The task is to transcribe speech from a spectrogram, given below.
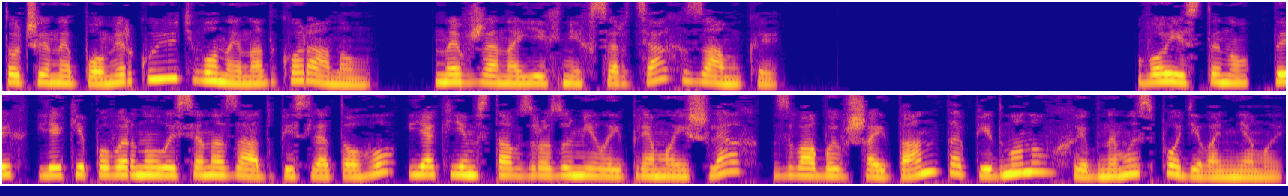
То чи не поміркують вони над Кораном? Невже на їхніх серцях замки? Воістину, тих, які повернулися назад після того, як їм став зрозумілий прямий шлях, звабив шайтан та підманув хибними сподіваннями.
